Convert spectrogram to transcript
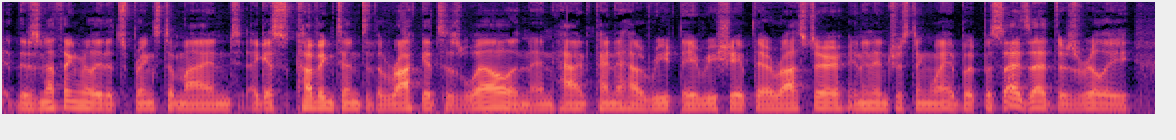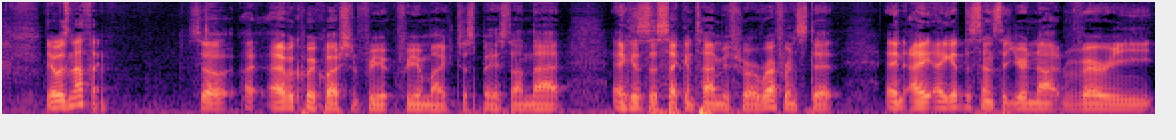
I, there's nothing really that springs to mind. I guess Covington to the Rockets as well, and, and how kind of how re- they reshaped their roster in an interesting way. But besides that, there's really there was nothing. So I, I have a quick question for you, for you, Mike, just based on that, and because it's the second time you've sort of referenced it, and I, get the sense that you're not very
